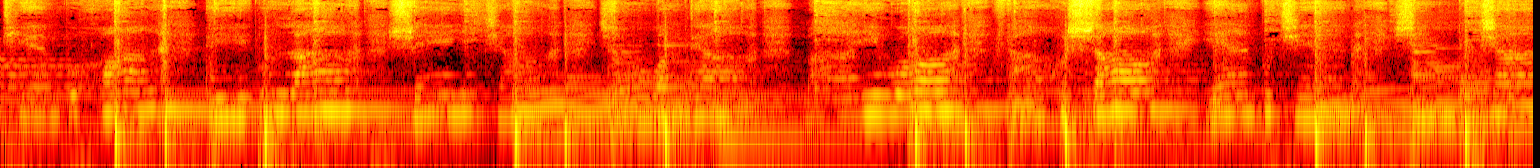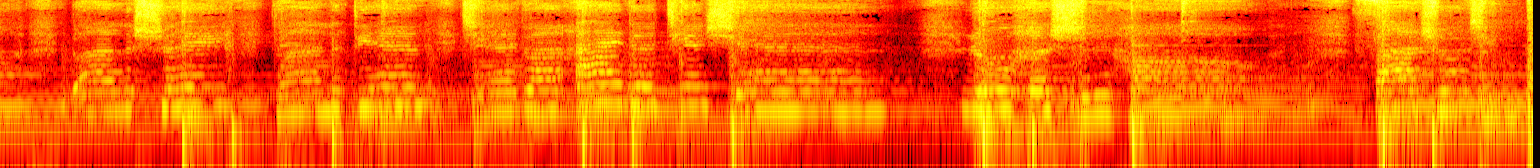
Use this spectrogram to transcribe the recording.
天不黄，地不老，睡一觉。蚂蚁窝，放火烧，眼不见心不焦。断了水，断了电，切断爱的天线。如何是好？发出警报。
